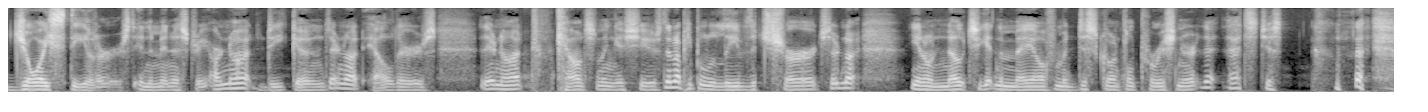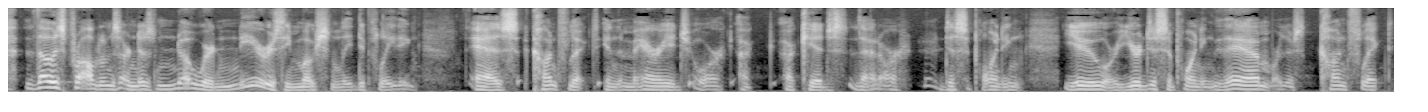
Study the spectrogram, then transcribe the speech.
joy stealers in the ministry are not deacons, they're not elders, they're not counseling issues, they're not people who leave the church, they're not, you know, notes you get in the mail from a disgruntled parishioner. That, that's just, those problems are just nowhere near as emotionally depleting as conflict in the marriage or a, a kids that are disappointing you or you're disappointing them or there's conflict.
